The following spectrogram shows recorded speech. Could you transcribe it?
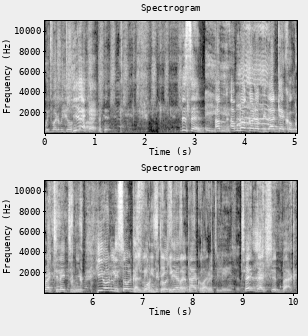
Which one are we talking Yeah. about? Listen, I'm, I'm not gonna be that guy congratulating you. He only sold his Calvin phone because he has an iPad. congratulations. Take that shit back.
